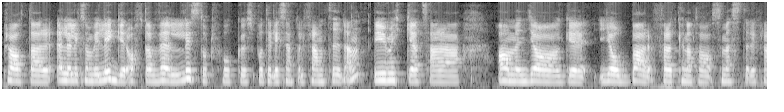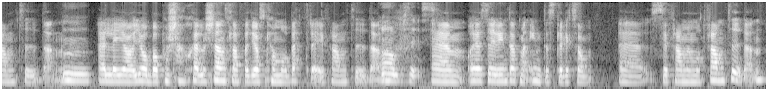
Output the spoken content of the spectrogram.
pratar, eller liksom vi lägger ofta väldigt stort fokus på till exempel framtiden. Det är ju mycket att så här ja men jag eh, jobbar för att kunna ta semester i framtiden. Eller jag jobbar på självkänslan för att jag ska må bättre i framtiden. Ja precis. Ehm, och jag säger inte att man inte ska liksom eh, se fram emot framtiden.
